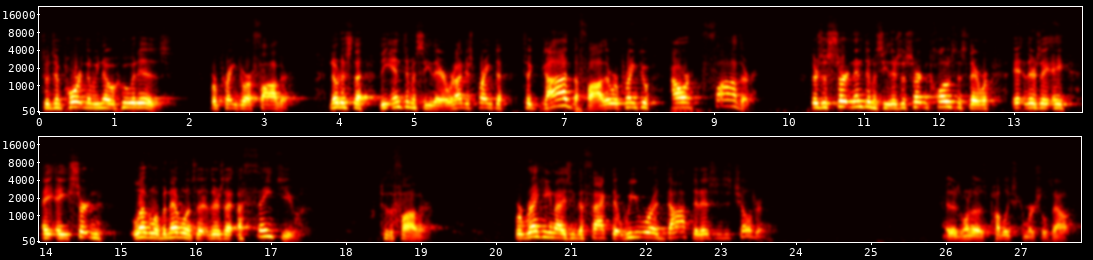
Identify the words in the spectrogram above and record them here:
So it's important that we know who it is. We're praying to our Father. Notice the, the intimacy there. We're not just praying to, to God the Father, we're praying to our Father. There's a certain intimacy, there's a certain closeness there where it, there's a, a, a, a certain level of benevolence. There's a, a thank you to the Father. We're recognizing the fact that we were adopted as his children. There's one of those Publix commercials out,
